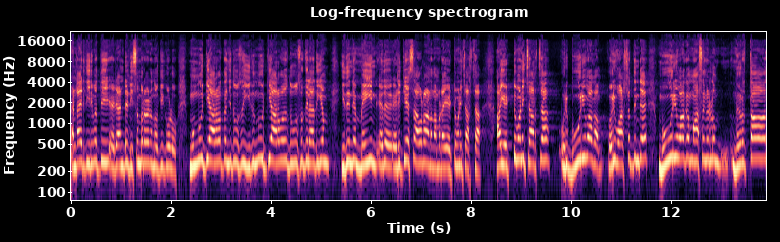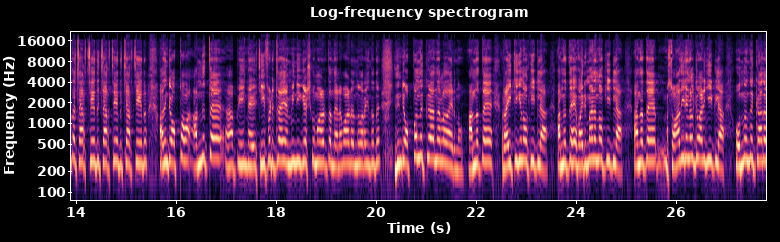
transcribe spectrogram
രണ്ടായിരത്തി ഇരുപത്തി രണ്ട് ഡിസംബർ വരെ നോക്കിക്കോളൂ. മുന്നൂറ്റി അറുപത്തഞ്ച് ദിവസം ഇരുന്നൂറ്റി അറുപത് ദിവസത്തിലധികം ഇതിന്റെ മെയിൻ ഇത് എഡിറ്റേഴ്സ് അവറാണ് നമ്മുടെ എട്ട് മണി ചർച്ച. ആ എട്ട് മണി ചർച്ച ഒരു ഭൂരിഭാഗം ഒരു വർഷത്തിന്റെ ഭൂരിഭാഗം മാസങ്ങളിലും നിർത്താതെ ചർച്ച ചെയ്ത് ചർച്ച ചെയ്ത് ചർച്ച ചെയ്ത് അതിന്റെ ഒപ്പം അന്നത്തെ പിന്നെ ചീഫ് എഡിറ്ററായ എം വി നികേഷ് കുമാറിന്റെ നിലപാട് എന്ന് പറയുന്നത് ഇതിന്റെ ഒപ്പം നിൽക്കുക എന്നുള്ളതായിരുന്നു. അന്നത്തെ റൈറ്റിംഗ് നോക്കിയിട്ടില്ല അന്നത്തെ വരുമാനം നോക്കിയിട്ടില്ല അന്നത്തെ സ്വാധീനങ്ങൾക്ക് വഴങ്ങിയിട്ടില്ല. ഒന്നും നിൽക്കാതെ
